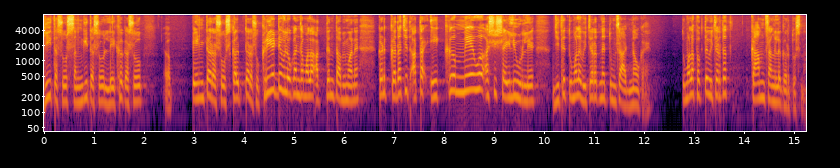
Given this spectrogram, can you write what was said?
गीत असो संगीत असो लेखक असो पेंटर असो स्कल्प्टर असो क्रिएटिव्ह लोकांचा मला अत्यंत अभिमान आहे. कारण कदाचित आता एकमेव अशी शैली उरली आहे जिथे तुम्हाला विचारत नाहीत तुमचं आडनाव काय. तुम्हाला फक्त विचारतात काम चांगलं करतोस ना.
